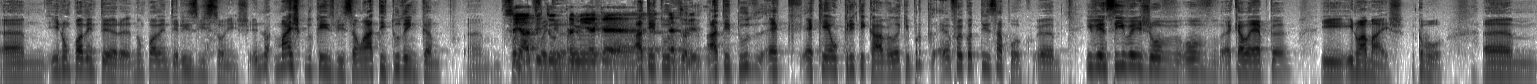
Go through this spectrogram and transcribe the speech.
Um, e não podem ter não podem ter exibições. Mais do que a exibição a atitude em campo um, foi, sim a atitude para mim é que é a atitude é, a atitude é que, é que é o criticável aqui porque foi o que eu te disse há pouco uh, invencíveis houve, houve aquela época e, e não há mais acabou. Um,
